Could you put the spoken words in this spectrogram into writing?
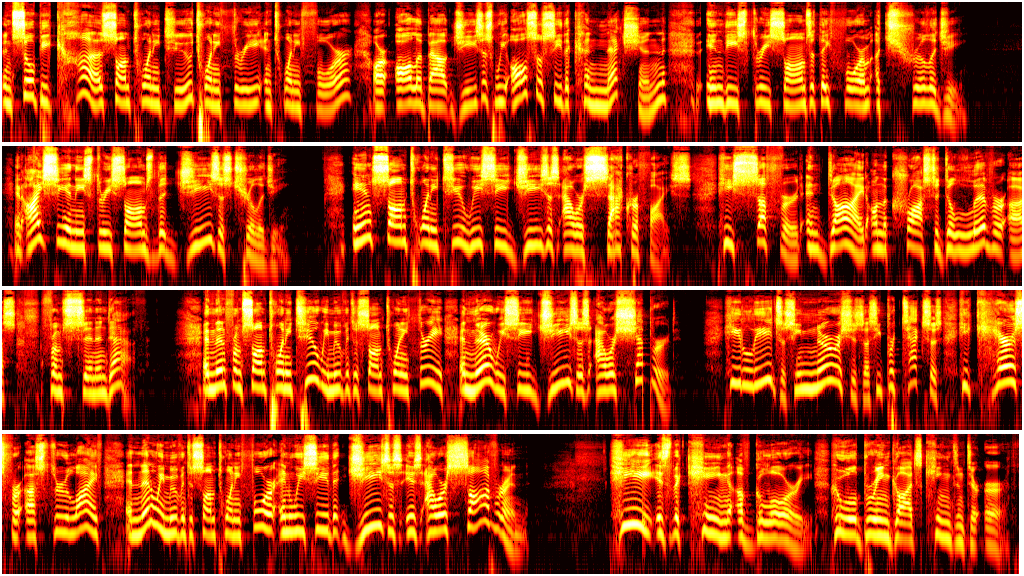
And so, because Psalm 22, 23, and 24 are all about Jesus, we also see the connection in these three Psalms that they form a trilogy. And I see in these three Psalms the Jesus trilogy. In Psalm 22, we see Jesus, our sacrifice. He suffered and died on the cross to deliver us from sin and death. And then from Psalm 22, we move into Psalm 23, and there we see Jesus, our shepherd. He leads us, He nourishes us, He protects us, He cares for us through life. And then we move into Psalm 24 and we see that Jesus is our sovereign. He is the King of glory who will bring God's kingdom to earth.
